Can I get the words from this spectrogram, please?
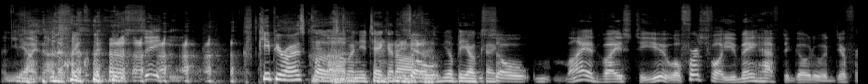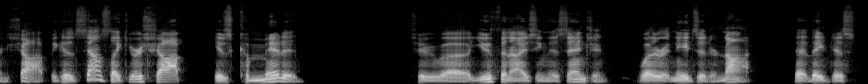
and you yeah. might not like what you see. Keep your eyes closed um, when you take it off. So, You'll be okay. So my advice to you, well, first of all, you may have to go to a different shop because it sounds like your shop is committed to uh, euthanizing this engine, whether it needs it or not that they just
